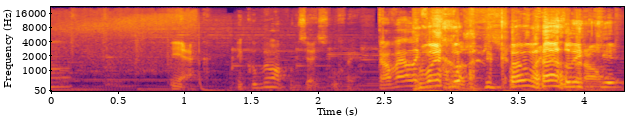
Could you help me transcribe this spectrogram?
Як? Яку би мапу взяти, слухай? Кавелики кавелики.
